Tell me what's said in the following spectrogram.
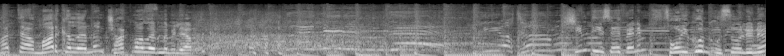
Hatta markalarının çakmalarını bile yaptık. Şimdi ise efendim soygun usulünü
